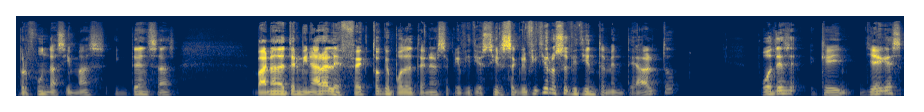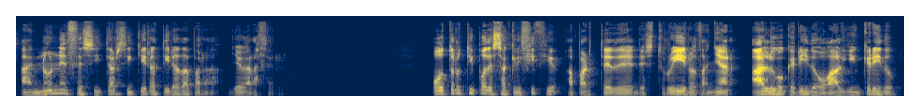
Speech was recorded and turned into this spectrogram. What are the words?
profundas y más intensas, van a determinar el efecto que puede tener el sacrificio. Si el sacrificio es lo suficientemente alto, puedes que llegues a no necesitar siquiera tirada para llegar a hacerlo. Otro tipo de sacrificio, aparte de destruir o dañar algo querido o alguien querido,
